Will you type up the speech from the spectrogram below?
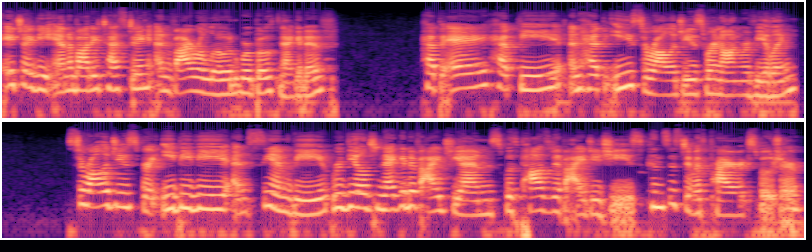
HIV antibody testing and viral load were both negative. Hep A, Hep B, and Hep E serologies were non-revealing. Serologies for EBV and CMV revealed negative IgMs with positive IgGs consistent with prior exposure,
